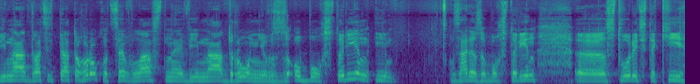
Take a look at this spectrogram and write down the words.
Війна 25-го року це власне війна дронів з обох сторін і. Зараз обох сторін е, створюють такі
